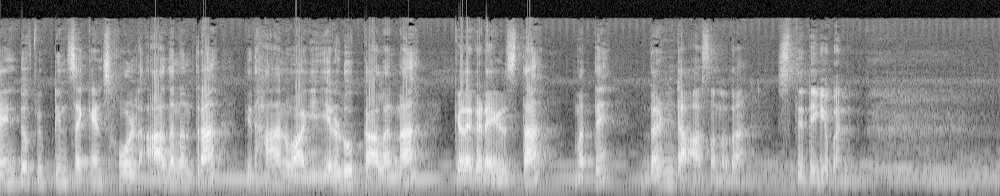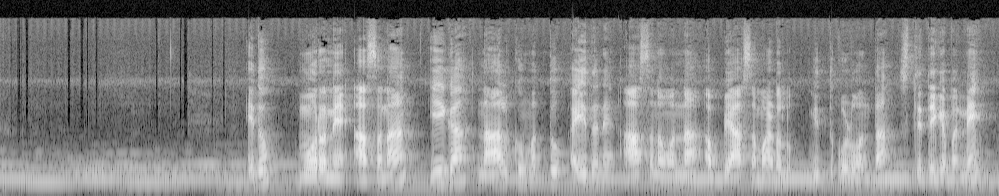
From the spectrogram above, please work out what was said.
Ten to fifteen seconds hold ಆದ ನಂತರ ನಿಧಾನವಾಗಿ ಎರಡೂ ಕಾಲನ್ನು ಕೆಳಗಡೆ ಇಳಿಸ್ತಾ ಮತ್ತೆ ದಂಡ ಆಸನದ ಸ್ಥಿತಿಗೆ ಬನ್ನಿ. ಇದು ಮೂರನೇ ಆಸನ. ಈಗ ನಾಲ್ಕು ಮತ್ತು ಐದನೇ ಆಸನವನ್ನ ಅಭ್ಯಾಸ ಮಾಡಲು ನಿಂತುಕೊಳ್ಳುವಂಥ ಸ್ಥಿತಿಗೆ ಬನ್ನಿ.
